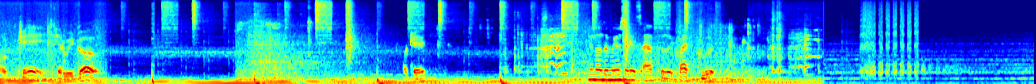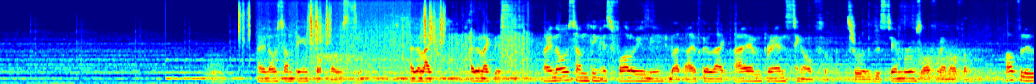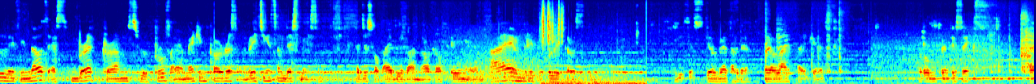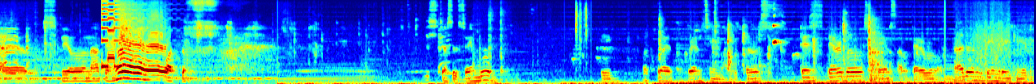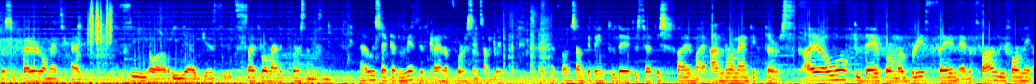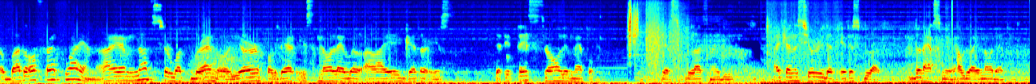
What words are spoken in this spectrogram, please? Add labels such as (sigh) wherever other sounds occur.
Okay, here we go. Okay. You know, the music is actually quite good. I know something is following. I don't like. I don't like this. I know something is following me, but I feel like I am prancing off through the same rooms over and over. Hopefully, leaving notes as breadcrumbs will prove I am making progress and reaching some destination. I just hope I don't run out of ink and I am ridiculously thirsty. This is still better than real life, I guess. Room 26. And still nothing. Oh, what the It's just the same room. But quite quenching my thirst. This terrible, stains are terrible. I don't think drinking it was a very romantic idea. C or E, I guess it's quite romantic person, isn't it? I wish I could meet that kind of person someday. I found something today to satisfy my unromantic thirst. I awoke today from a brief faint and found before me a bottle of red wine. I am not sure what brand or year, for there is no label I gather is that it tastes strongly maple. That's blood, my dude. I can assure you that it is blood. Don't ask me, how do I know that?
